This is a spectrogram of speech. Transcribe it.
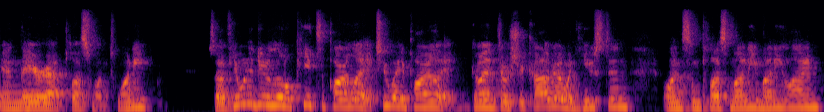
And they are at plus 120. So if you want to do a little pizza parlay, two-way parlay, go ahead and throw Chicago and Houston on some plus money, money line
